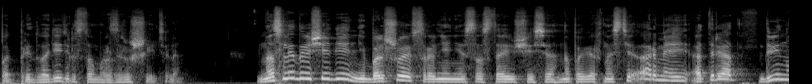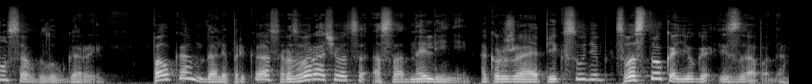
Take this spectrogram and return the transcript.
под предводительством разрушителя. На следующий день небольшой в сравнении с остающейся на поверхности армией отряд двинулся вглубь горы. Полкам дали приказ разворачиваться осадной линией, окружая пик судеб с востока, юга и запада.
